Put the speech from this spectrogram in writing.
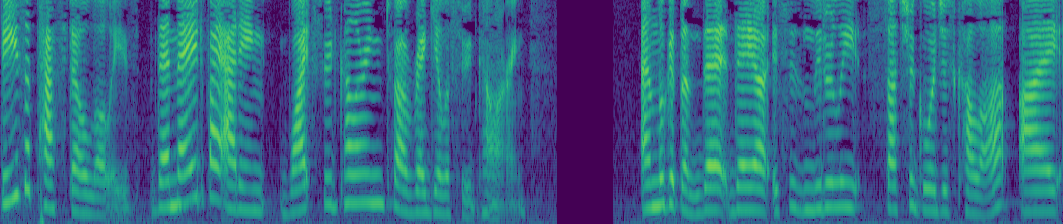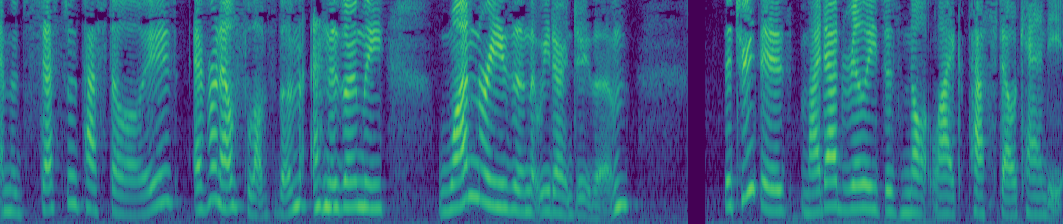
These are pastel lollies. They're made by adding white food coloring to our regular food coloring. And look at them. They they are this is literally such a gorgeous color. I am obsessed with pastel lollies. Everyone else loves them and there's only one reason that we don't do them. The truth is, my dad really does not like pastel candy.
